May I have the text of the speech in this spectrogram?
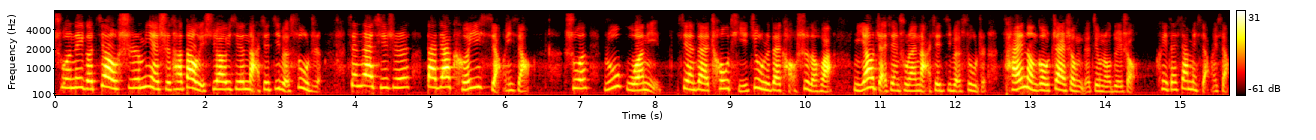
说那个教师面试他到底需要一些哪些基本素质？现在其实大家可以想一想，说如果你现在抽题就是在考试的话。你要展现出来哪些基本素质，才能够战胜你的竞争对手？可以在下面想一想。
